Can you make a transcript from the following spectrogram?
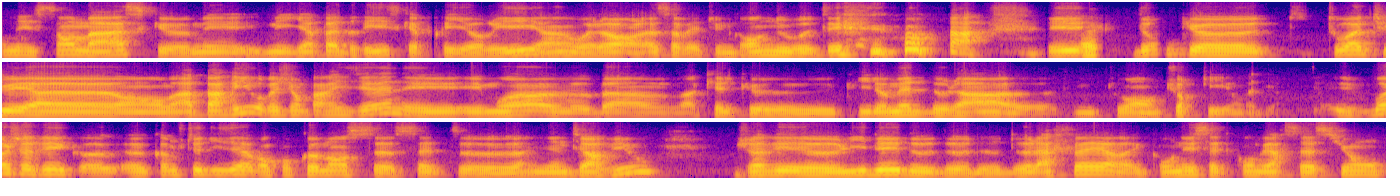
on est sans masque, mais mais il n'y a pas de risque a priori, hein, ou alors là, ça va être une grande nouveauté. et Ouais. donc, euh, toi, tu es à, en- à Paris, aux régions parisiennes, et, et moi, euh, ben, à quelques kilomètres de là, euh, en Turquie, on va dire. Et moi, j'avais, euh, comme je te disais avant qu'on commence cette euh, interview, j'avais euh, l'idée de, de, de, de la faire et qu'on ait cette conversation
